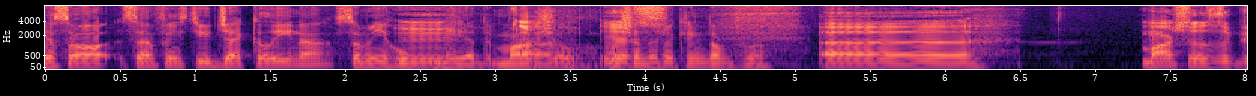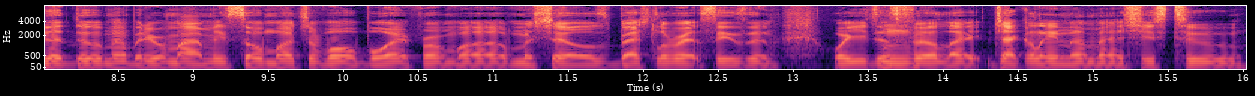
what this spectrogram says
Jag sa, sen finns det ju Jacquelina som är ihop med Marshall. Ah, Vad yes. känner du kring de två? Uh, Marshall's a good dude, man, but he reminded me so much of old boy from uh, Michelle's Bachelorette season, where you just Mm. feel like Jacquelina, man, she's too.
